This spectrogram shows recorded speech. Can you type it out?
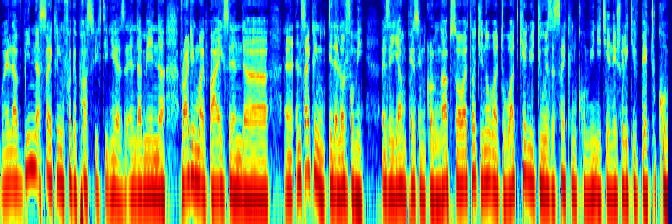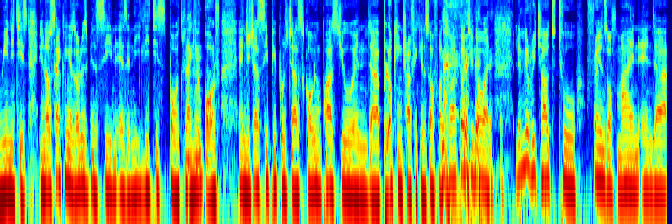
Well, I've been uh, cycling for the past 15 years, and I mean, uh, riding my bikes and, uh, and and cycling did a lot for me as a young person growing up. So I thought, you know what, what can we do as a cycling community and actually give back to communities? You know, cycling has always been seen as an elitist sport like your golf, and you just see people just going past you and uh, blocking traffic and so forth. So I thought, you know what, let me reach out to friends of mine, and uh,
